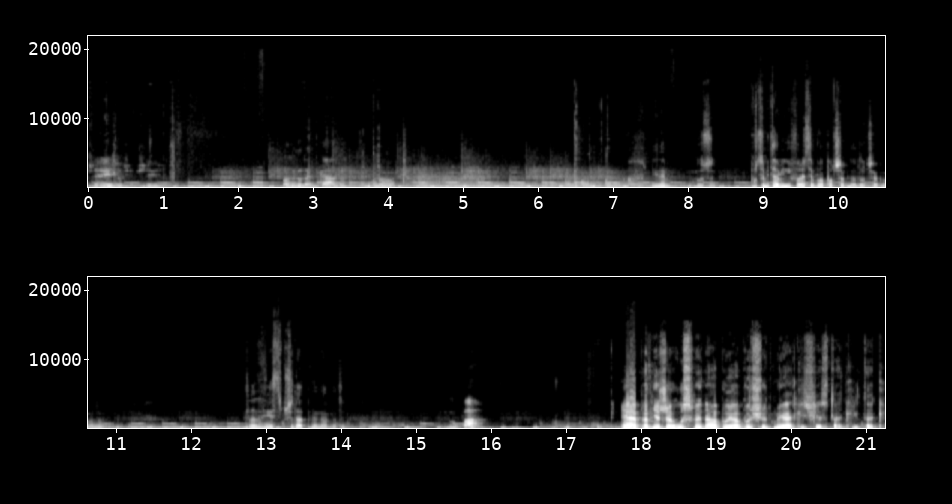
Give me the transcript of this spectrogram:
Przyjrzał się, przyjrzał. Dlatego tak gada. No. Nie wiem, może... Po co mi ta informacja była potrzebna? Do czego? No. To nawet nie jest przydatne nawet. Lupa? Nie, pewnie, że ósmy nabój albo siódmy jakiś jest taki, taki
